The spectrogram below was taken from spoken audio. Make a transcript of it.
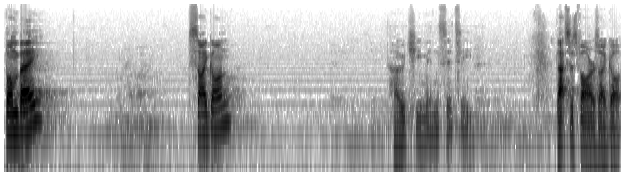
Bombay? Saigon? Ho Chi Minh City. That's as far as I got.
